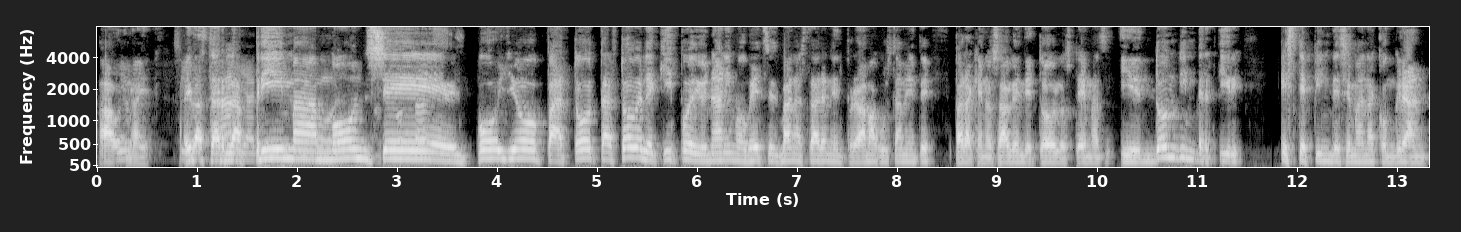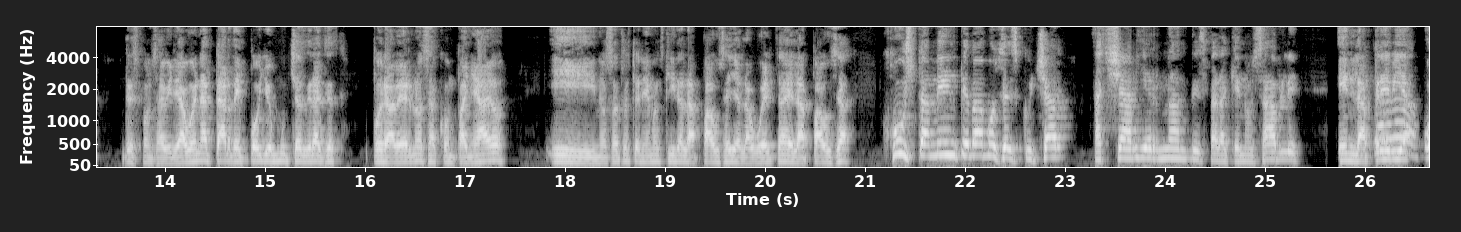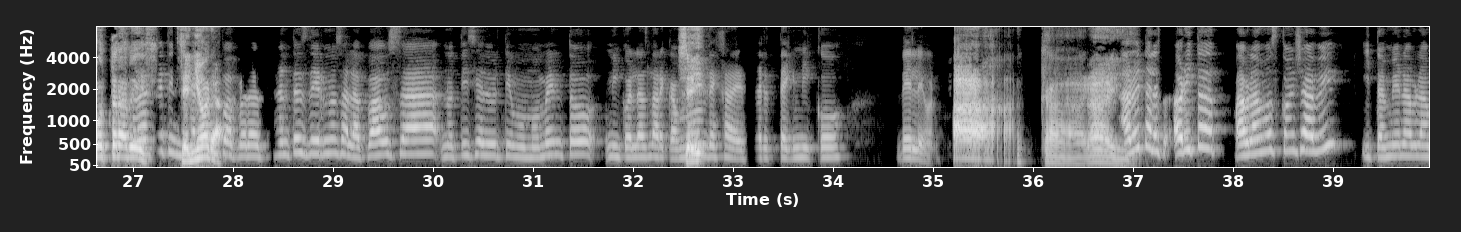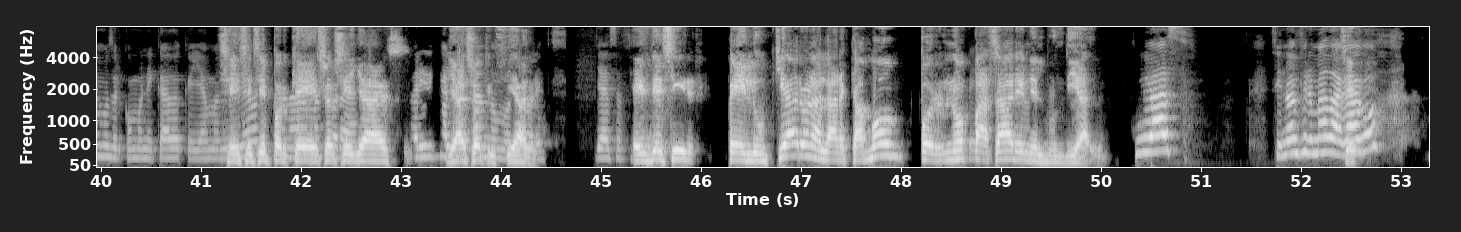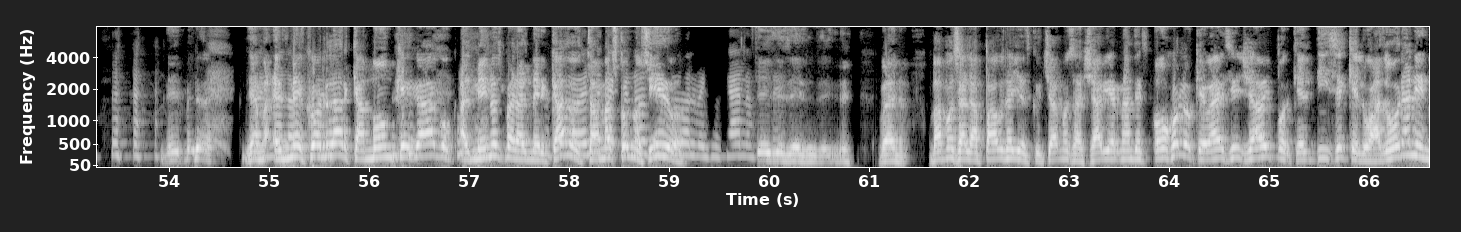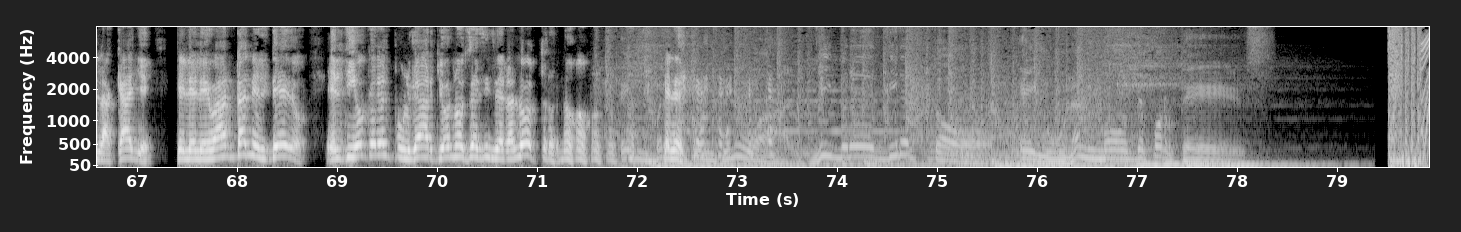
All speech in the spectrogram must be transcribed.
ah, bueno, ahí, va a estar la prima, Monse, el pollo, Patotas, todo el equipo de Unánimo Veces van a estar en el programa justamente para que nos hablen de todos los temas y de dónde invertir este fin de semana con gran responsabilidad. Buena tarde, pollo, muchas gracias por habernos acompañado y nosotros tenemos que ir a la pausa y a la vuelta de la pausa. Justamente vamos a escuchar a Xavi Hernández para que nos hable en la previa otra vez. Señora. Pero antes de irnos a la pausa, noticia de último momento, Nicolás Larcamón deja de ser técnico de León. Ah, caray. Ahorita, hablamos con Xavi y también hablamos del comunicado que llaman. Sí, sí, sí, porque eso sí ya es, ya es oficial. ya es oficial. Es decir, peluquearon al Arcamón por no pasar en el Mundial. vas? Si no han firmado a Gago. Es mejor Larcamón que Gago, al menos para el mercado, está más conocido. Bueno, vamos a la pausa y escuchamos a Xavi Hernández. Ojo lo que va a decir Xavi, porque él dice que lo adoran en la calle, que le levantan el dedo. Él dijo que era el pulgar, yo no sé si será el otro, ¿no? Continúa libre directo en Unánimo Deportes.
